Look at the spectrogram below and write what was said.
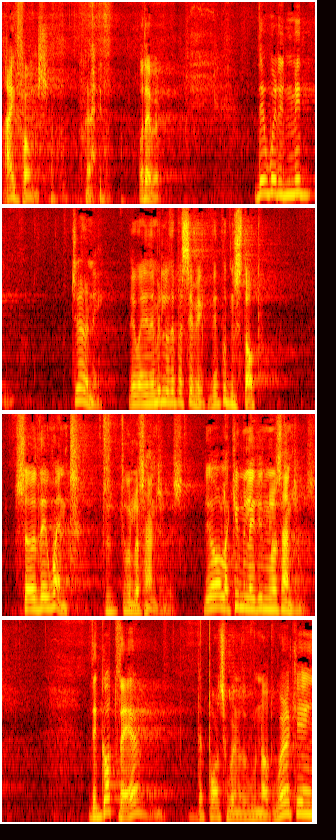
iPhones, right? Whatever they were in mid journey. They were in the middle of the Pacific. They couldn't stop. So they went to, to Los Angeles. They all accumulated in Los Angeles. They got there, the ports were not working,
